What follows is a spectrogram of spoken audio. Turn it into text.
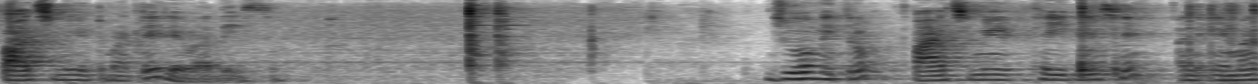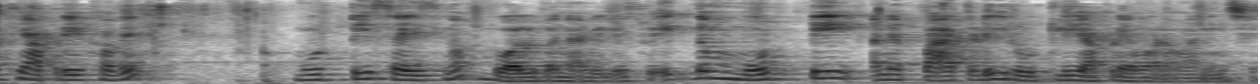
પાંચ મિનિટ માટે રહેવા દઈશું. જુઓ મિત્રો, પાંચ મિનિટ થઈ ગઈ છે અને એમાંથી આપણે એક હવે મોટી સાઈઝનો બોલ બનાવી લઈશું. એકદમ મોટી અને પાતળી રોટલી આપણે વણવાની છે.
